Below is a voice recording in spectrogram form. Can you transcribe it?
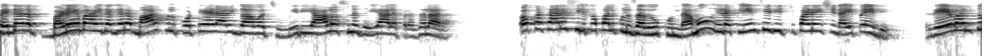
పెద్ద బడేబాయి దగ్గర మార్కులు కొట్టేయడానికి కావచ్చు. మీరు ఈ ఆలోచన చేయాలి ప్రజలారా. ఒక్కసారి చిలక పలుకులు చదువుకుందాము. ఈడ క్లీన్ సీట్ ఇచ్చి పడేసిండు అయిపోయింది. రేవంత్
